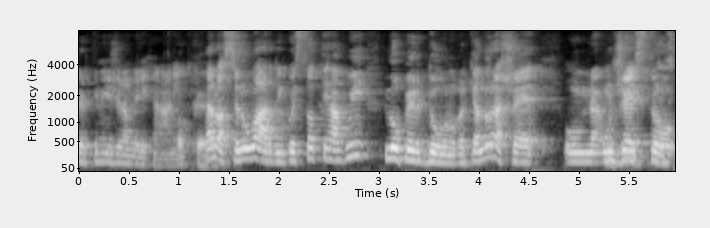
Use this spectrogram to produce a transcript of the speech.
per teenager americani. Ok. Allora, se lo guardo in quest'ottica qui, lo perdono, perché allora c'è un, un Un gesto...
